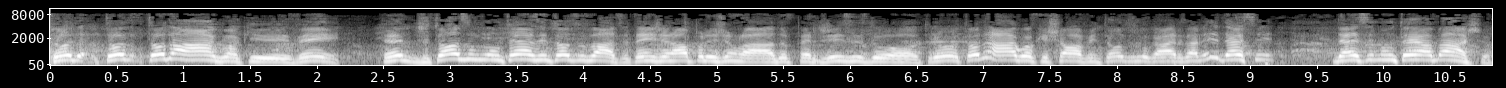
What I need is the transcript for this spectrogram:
Toda, toda, toda a água que vem de todas as montanhas em todos os lados. Você tem Genópolis de um lado, Perdizes do outro. Toda a água que chove em todos os lugares ali desce, desce montanha abaixo.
